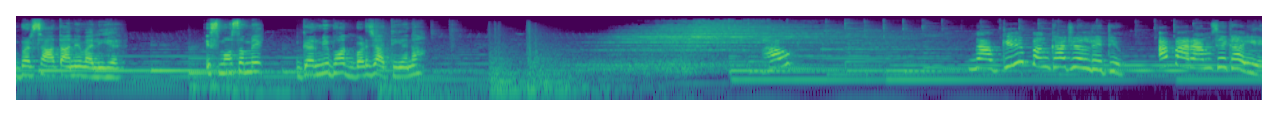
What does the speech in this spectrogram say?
बरसात आने वाली है। इस मौसम में गर्मी बहुत बढ़ जाती है ना? भाव मैं आपके लिए पंखा चल देती हूँ। आप आराम से खाइए।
